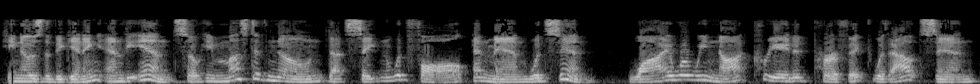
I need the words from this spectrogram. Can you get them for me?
He knows the beginning and the end. So he must have known that Satan would fall and man would sin. Why were we not created perfect without sin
